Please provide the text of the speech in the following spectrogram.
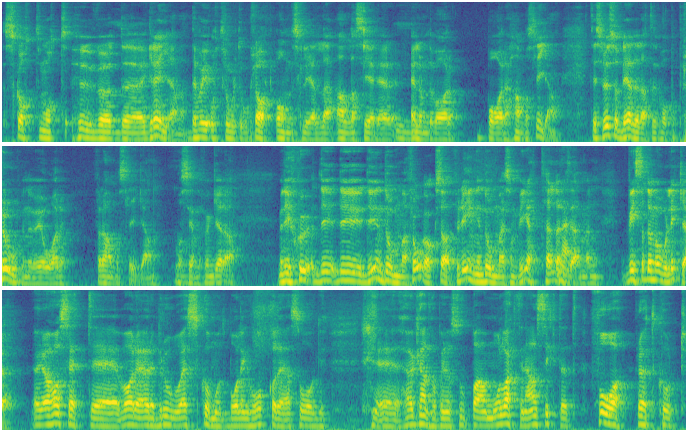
skott mot huvud-grejen. Det var ju otroligt oklart om det skulle gälla alla serier Mm. eller om det var bara handbollsligan. Till slut så blev det att det var på prov nu i år för handbollsligan och se om det fungerar. Men det är, sju, det, det, det är ju en domarfråga också, för det är ingen domare som vet heller. Liksom. Men vissa dömer olika. Ja, Jag har sett, eh, var det Örebro SK mot Borlänge HK där jag såg eh, högkant hoppa in och sopa målvakten i ansiktet. Få rött kort.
